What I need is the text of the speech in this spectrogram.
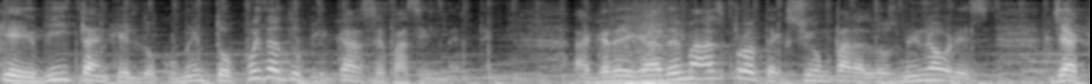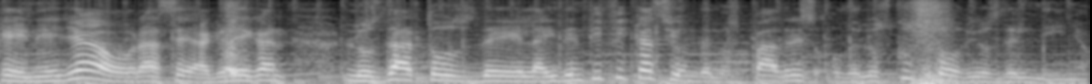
que evitan que el documento pueda duplicarse fácilmente. Agrega además protección para los menores, ya que en ella ahora se agregan los datos de la identificación de los padres o de los custodios del niño.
